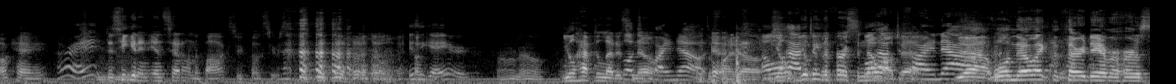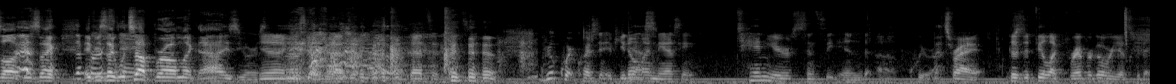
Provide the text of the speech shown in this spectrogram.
Okay. All right. Does he get an inset on the box or poster or something? Is he gay or? I don't know. You'll have to let us We'll have know. to find out. We'll have to find out. Oh, You'll, we'll have you'll to- be the first to we'll know. have I'll to bet. find out. Yeah, we'll know like the third day of rehearsal. If he's like, The if he's first like, "What's day. up, bro?" I'm like, "Ah, he's yours." Yeah, he's good. That's it. That's it. That's it. Real quick question, if you don't Yes. mind me asking. Ten years since the end of Queer Eye. That's right. Does it feel like forever ago or yesterday?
